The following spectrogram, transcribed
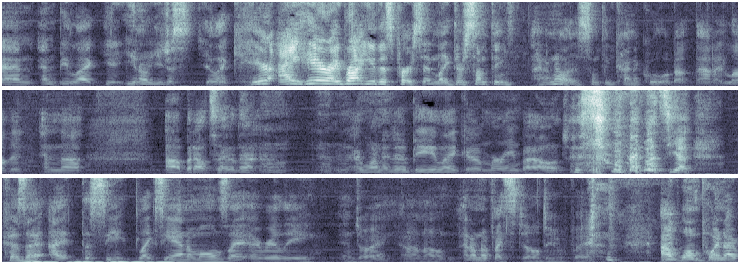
and and be like you, you know you just you're like here i hear i brought you this person. Like there's something i don't know there's something kind of cool about that. I love it. And uh, uh but outside of that uh, i wanted to be like a marine biologist when i was young. Because I, I the sea like sea animals I, I really enjoy. I don't know i don't know if i still do but at one point i,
